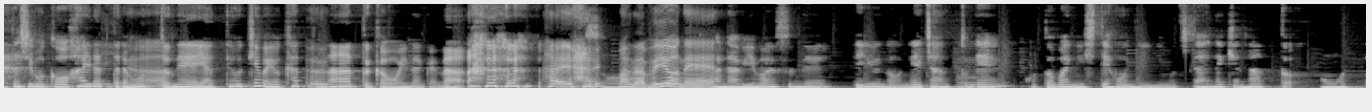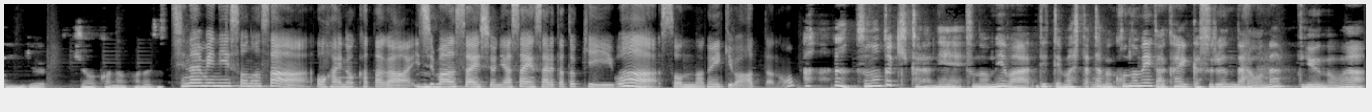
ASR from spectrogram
私も後輩だったらもっとね、やっておけばよかったな、とか思いながら、はいはい。学ぶよね。学びますね。っていうのをね、ちゃんとね、言葉にして本人にも伝えなきゃな、と思っている今日この頃です。ちなみにそのさ後輩の方が一番最初にアサインされた時は、そんな雰囲気はあったの？あ、うん、その時からね、その目は出てました。多分この目が開花するんだろうなっていうのは、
